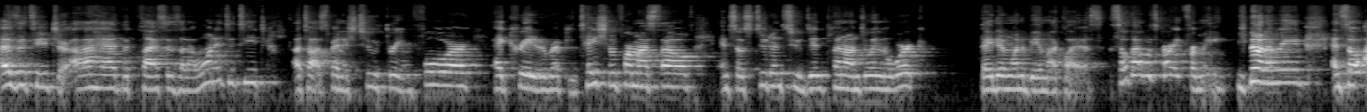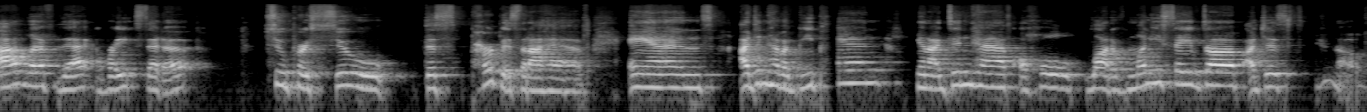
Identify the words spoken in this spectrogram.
as a teacher. I had the classes that I wanted to teach. I taught Spanish two, three, and four, had created a reputation for myself. And so students who didn't plan on doing the work, they didn't want to be in my class. So that was great for me. You know what I mean? And so I left that great setup to pursue this purpose that I have. And I didn't have a B plan and I didn't have a whole lot of money saved up. I just, you know,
